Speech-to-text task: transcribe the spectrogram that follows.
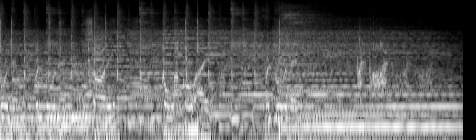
Julio.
